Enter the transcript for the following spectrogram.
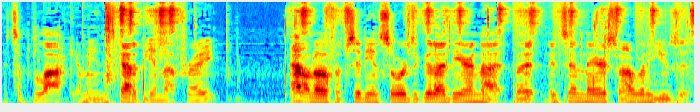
It's a block. I mean, it's got to be enough, right? I don't know if obsidian sword's a good idea or not, but it's in there, so I'm going to use it.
